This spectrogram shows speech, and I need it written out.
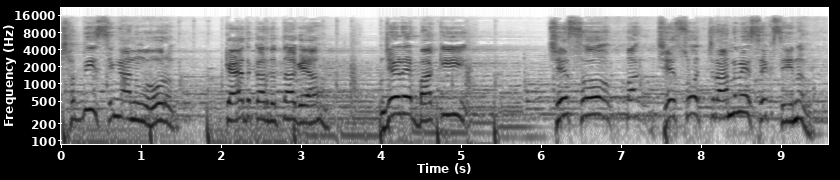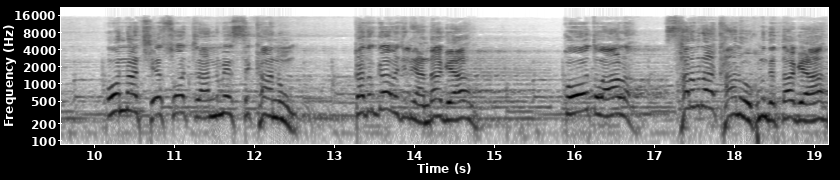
26 ਸਿੰਘਾਂ ਨੂੰ ਹੋਰ ਕੈਦ ਕਰ ਦਿੱਤਾ ਗਿਆ ਜਿਹੜੇ ਬਾਕੀ 600 ਪ- 694 ਸਿੱਖ ਸੀ ਨਾ। ਉਹਨਾਂ 694 ਸਿੱਖਾਂ ਨੂੰ ਕਦਰਗਾਹ ਵਿੱਚ ਲਿਆਂਦਾ ਗਿਆ। ਕੋਤਵਾਲ ਸਰਵਰਾ ਖਾਨ ਨੂੰ ਹੁਕਮ ਦਿੱਤਾ ਗਿਆ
